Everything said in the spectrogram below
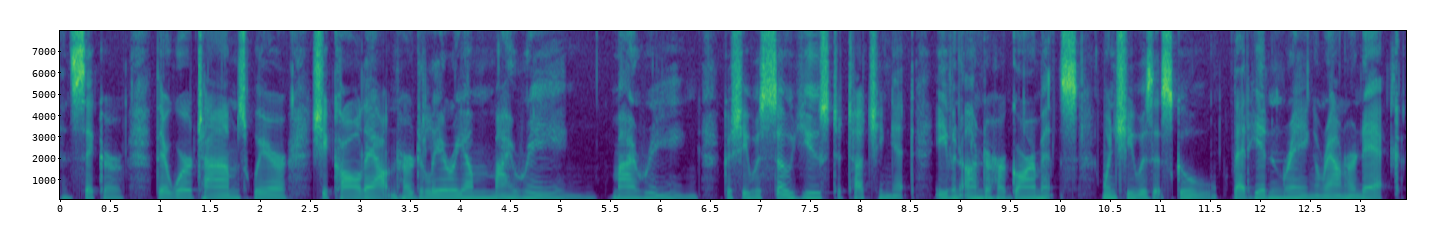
and sicker. There were times where she called out in her delirium, My ring, my ring, because she was so used to touching it, even under her garments when she was at school, that hidden ring around her neck.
